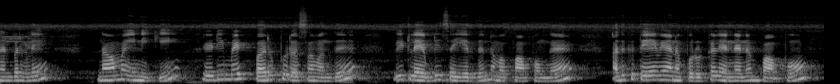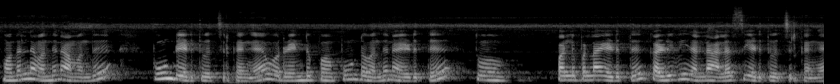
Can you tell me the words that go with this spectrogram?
நண்பர்களே நாம் இன்றைக்கி ரெடிமேட் பருப்பு ரசம் வந்து வீட்டில் எப்படி செய்கிறதுன்னு நம்ம பார்ப்போங்க. அதுக்கு தேவையான பொருட்கள் என்னென்னு பார்ப்போம். முதல்ல வந்து நான் வந்து பூண்டு எடுத்து வச்சுருக்கேங்க. ஒரு ரெண்டு ப பூண்டை வந்து நான் எடுத்து தூ பல்லு பல்லாக எடுத்து கழுவி நல்லா அலசி எடுத்து வச்சுருக்கேங்க.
